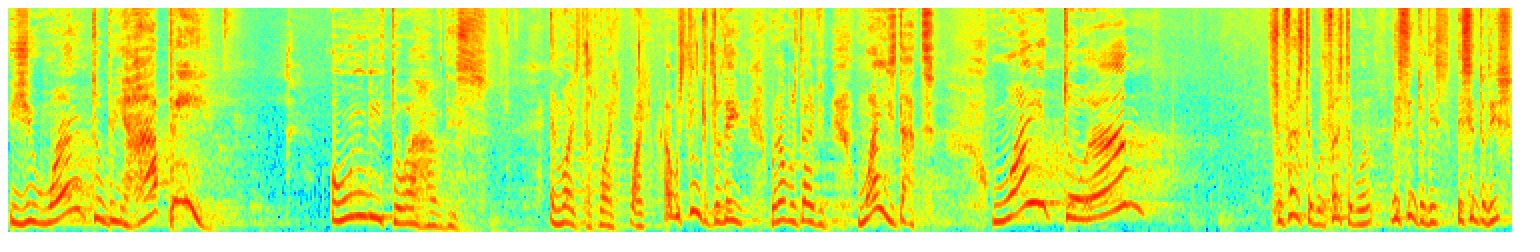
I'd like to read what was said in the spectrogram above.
You want to be happy? Only Torah have this. And why is that? Why? Why? I was thinking today when I was diving, why is that? Why Torah? So first of all, first of all, listen to this, listen to this.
